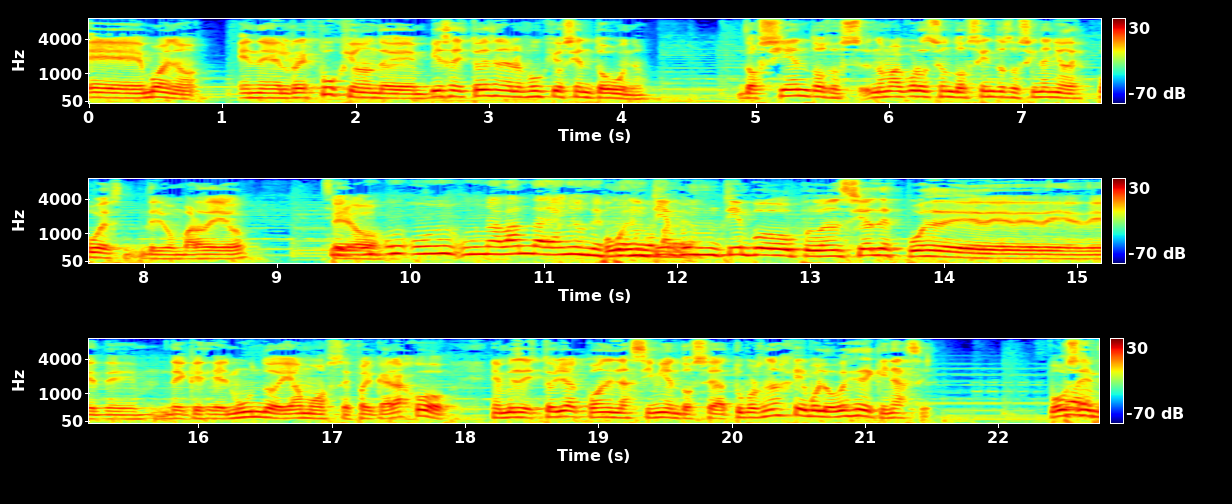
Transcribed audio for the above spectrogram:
eh, bueno, en el refugio donde empieza la historia es en el refugio 101. 200, o c- no me acuerdo si son 200 o 100 años después del bombardeo. Sí, pero un- un- un- una banda de años después un, tiempo, un tiempo prudencial después de, de- de- de- de- de- de que el mundo, digamos, se fue al carajo, empieza la historia con el nacimiento. O sea, tu personaje vos lo ves desde que nace. Vos, em-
